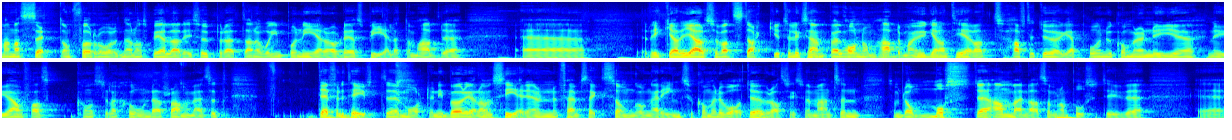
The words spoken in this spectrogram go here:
man har sett dem förra året när de spelade i Superettan och var imponerad av det spelet de hade. Eh, Rickard Järvsövat stack ju till exempel. Honom hade man ju garanterat haft ett öga på. Nu kommer en ny, eh, ny anfallskonstellation där framme. Så att, definitivt eh, Mårten, i början av serien, 5-6 omgångar in, så kommer det vara ett överraskningsmoment som, som de måste använda som någon positiv eh, eh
